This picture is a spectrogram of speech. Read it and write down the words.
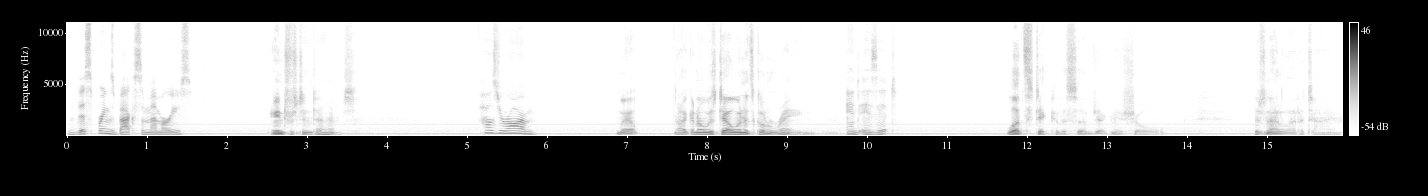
This brings back some memories. Interesting times. How's your arm? Well, I can always tell when it's going to rain. And is it? Let's stick to the subject, Miss Scholl. There's not a lot of time.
